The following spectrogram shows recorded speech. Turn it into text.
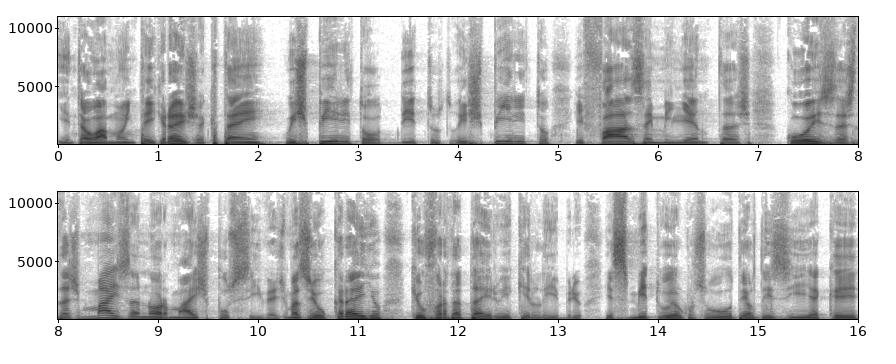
E então há muita igreja que tem o Espírito, ou dito o Espírito, e fazem milhentas coisas das mais anormais possíveis. Mas eu creio que o verdadeiro equilíbrio, esse mito Wilkes ele dizia que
